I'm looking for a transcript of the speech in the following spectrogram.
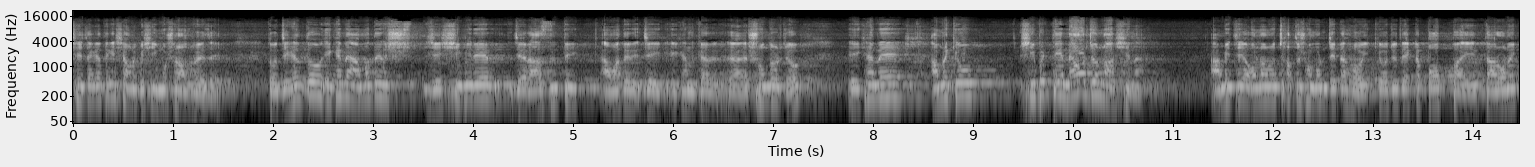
সেই জায়গা থেকে সে অনেক বেশি ইমোশনাল হয়ে যায়। তো যেহেতু এখানে আমাদের যে শিবিরের যে রাজনীতিক, আমাদের যে এখানকার সৌন্দর্য, এখানে আমরা কেউ শিবির থেকে নেওয়ার জন্য আসি না। আমি যে অন্যান্য ছাত্র সংগঠন যেটা হয় কেউ যদি একটা পদ পায়, তার অনেক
